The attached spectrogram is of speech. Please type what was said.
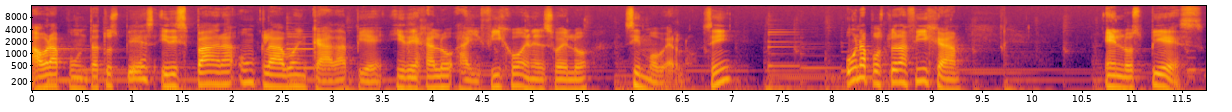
Ahora apunta tus pies y dispara un clavo en cada pie y déjalo ahí fijo en el suelo sin moverlo, ¿sí? Una postura fija en los pies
